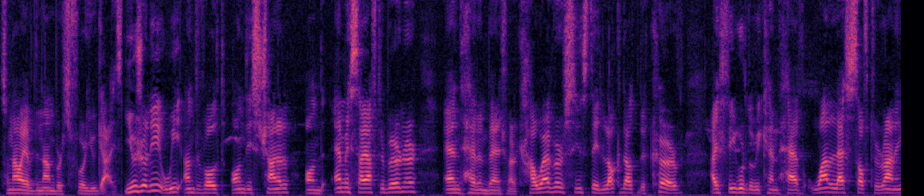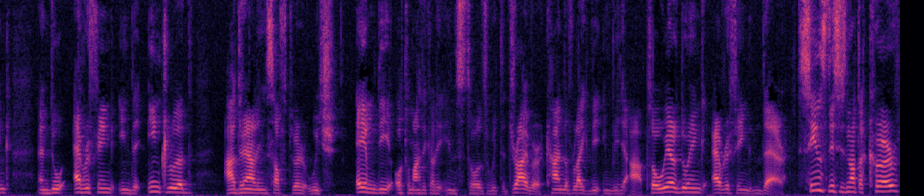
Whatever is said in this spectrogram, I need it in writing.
so now I have the numbers for you guys. Usually we undervolt on this channel on the MSI Afterburner and Heaven Benchmark. However, since they locked out the curve, I figured we can have one less software running and do everything in the included Adrenalin software, which AMD automatically installs with the driver, kind of like the NVIDIA app. So we are doing everything there. Since this is not a curve,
